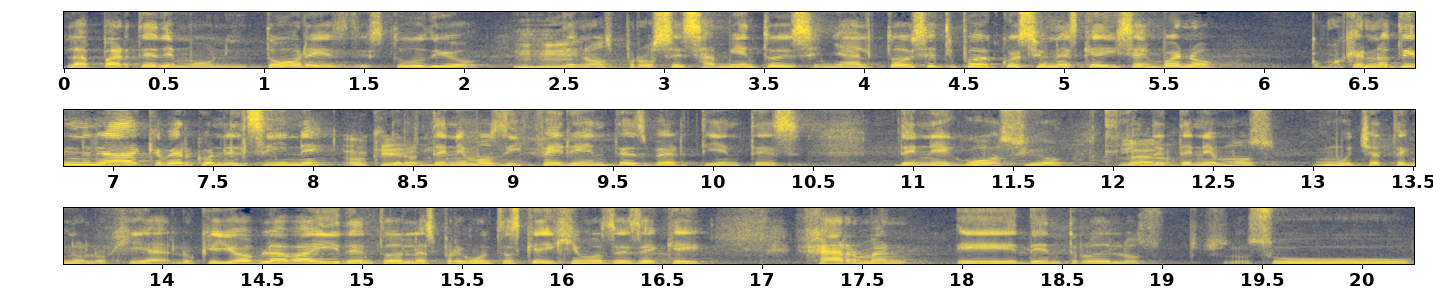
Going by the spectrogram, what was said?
la parte de monitores de estudio, tenemos procesamiento de señal, todo ese tipo de cuestiones que dicen, bueno, como que no tiene nada que ver con el cine, pero tenemos diferentes vertientes de negocio donde tenemos mucha tecnología. Lo que yo hablaba ahí dentro de las preguntas que dijimos desde que Harman, eh, dentro de los su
